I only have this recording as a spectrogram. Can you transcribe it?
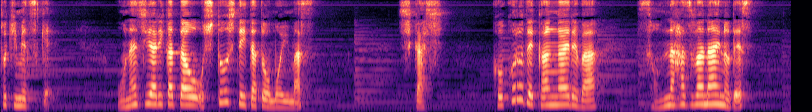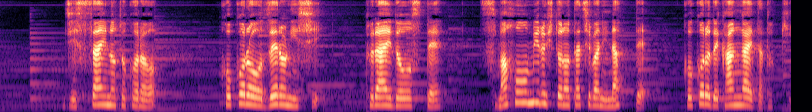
と決めつけ、同じやり方を押し通していたと思います。しかし、心で考えれば、そんなはずはないのです。実際のところ、心をゼロにし、プライドを捨て、スマホを見る人の立場になって心で考えたとき、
